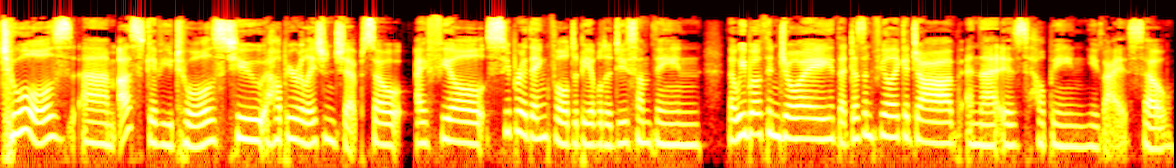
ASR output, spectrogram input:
tools, um, us give you tools to help your relationship. So I feel super thankful to be able to do something that we both enjoy, that doesn't feel like a job, and that is helping you guys. So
